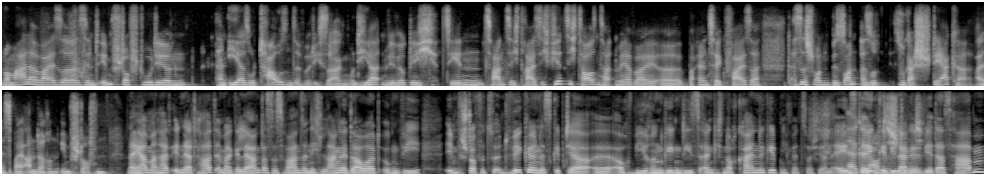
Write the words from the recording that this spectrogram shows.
Normalerweise sind Impfstoffstudien dann eher so Tausende, würde ich sagen. Und hier hatten wir wirklich 10, 20, 30, 40.000 hatten wir ja bei äh, BioNTech, Pfizer. Das ist schon besonders, also sogar stärker als bei anderen Impfstoffen. Naja, man hat in der Tat immer gelernt, dass es wahnsinnig lange dauert, irgendwie Impfstoffe zu entwickeln. Es gibt ja äh, auch Viren, gegen die es eigentlich noch keine gibt. Nicht mehr zum Beispiel an AIDS ja, genau, denke, wie lange wir das haben.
